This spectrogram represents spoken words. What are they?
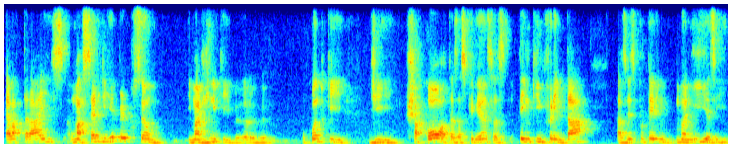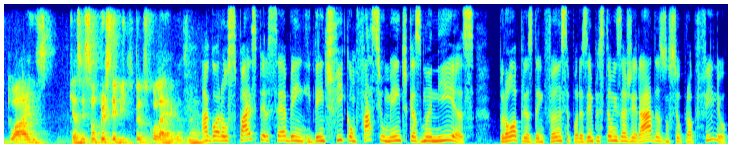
ela traz uma série de repercussão. Imagine que uh, o quanto que de chacotas as crianças têm que enfrentar, às vezes por terem manias e rituais que às vezes são percebidos pelos colegas. Né? Agora, os pais percebem, identificam facilmente que as manias próprias da infância, por exemplo, estão exageradas no seu próprio filho?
